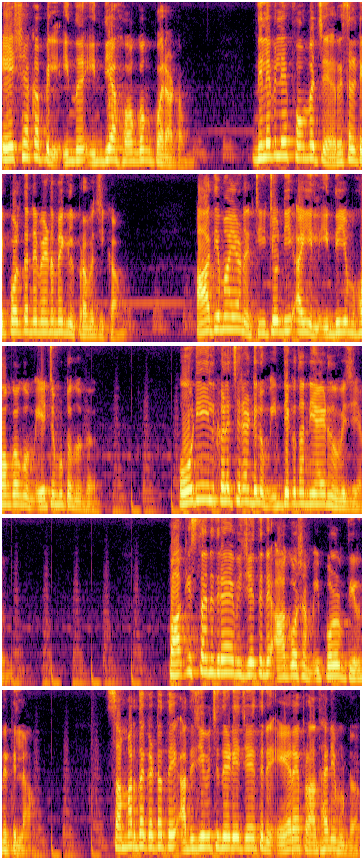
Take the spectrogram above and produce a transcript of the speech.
ഏഷ്യ കപ്പിൽ ഇന്ന് ഇന്ത്യ ഹോങ്കോങ് പോരാട്ടം. നിലവിലെ ഫോം വെച്ച് റിസൾട്ട് ഇപ്പോൾ തന്നെ വേണമെങ്കിൽ പ്രവചിക്കാം. ആദ്യമായാണ് ടി ട്വന്റി ഐയിൽ ഇന്ത്യയും ഹോങ്കോങ്ങും ഏറ്റുമുട്ടുന്നത്. ഓഡിയയിൽ കളിച്ച രണ്ടിലും ഇന്ത്യയ്ക്ക് തന്നെയായിരുന്നു വിജയം. പാകിസ്ഥാനെതിരായ വിജയത്തിന്റെ ആഘോഷം ഇപ്പോഴും തീർന്നിട്ടില്ല. സമ്മർദ്ദഘട്ടത്തെ അതിജീവിച്ച് നേടിയ ജയത്തിന് ഏറെ പ്രാധാന്യമുണ്ട്.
